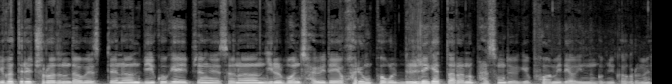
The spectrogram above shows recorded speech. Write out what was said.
이것들이 줄어든다고 했을 때는 미국의 입장에서는 일본 자위대의 활용폭을 늘리겠다라는 발성도 여기에 포함이 되어 있는 겁니까 그러면?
